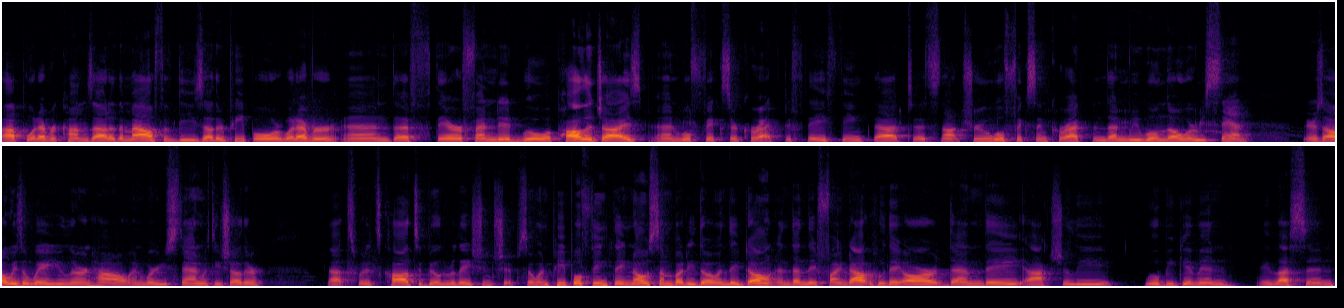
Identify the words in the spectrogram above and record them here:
up whatever comes out of the mouth of these other people or whatever. And if they're offended, we'll apologize and we'll fix or correct. If they think that it's not true, we'll fix and correct, and then we will know where we stand. There's always a way you learn how and where you stand with each other. That's what it's called to build relationships. So when people think they know somebody though and they don't, and then they find out who they are, then they actually will be given a lesson.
